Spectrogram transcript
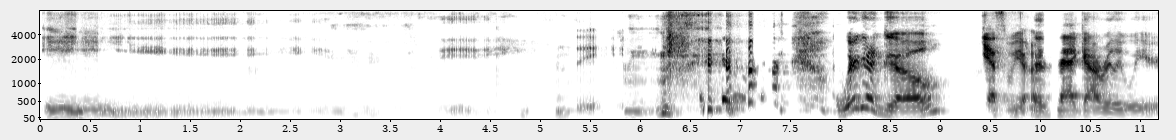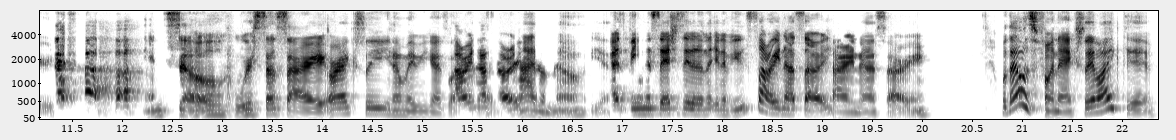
easy. We're gonna go Yes, we are. that got really weird, and so we're so sorry. Or actually, you know, maybe you guys like Sorry, not sorry. I don't know. Yeah, As Venus said, she said it in the interview. Sorry, not sorry. sorry, not sorry. Well, that was fun. Actually, I liked it.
